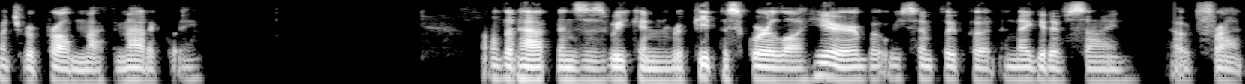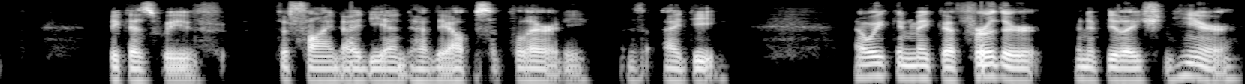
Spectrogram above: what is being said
much of a problem mathematically. All that happens is we can repeat the square law here, but we simply put a negative sign out front because we've defined IDN to have the opposite polarity as ID. Now we can make a further manipulation here.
